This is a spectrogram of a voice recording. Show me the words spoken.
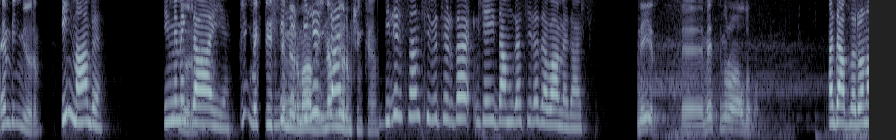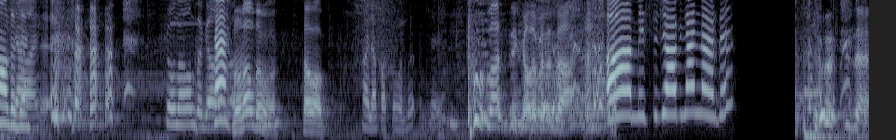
Ben bilmiyorum. Bilme abi. Bilmemek Bilmiyorum. daha iyi. Bilmek de istemiyorum abi. bilirsen- İnanmıyorum çünkü. Bilirsen Twitter'da gay damgasıyla devam edersin. Nehir, e, Messi mi Ronaldo mu? Hadi abla Ronaldo de. Yani. Ronaldo Heh. galiba. Ronaldo mu? Tamam. Hala patlamadı. Okey. Ulan sizin kalıbınıza. Aa Messici abiler nerede? Tüh size.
